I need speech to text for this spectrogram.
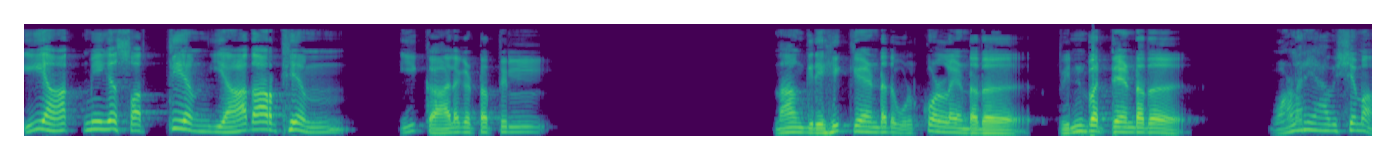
ഈ ആത്മീയ സത്യം യാഥാർത്ഥ്യം ഈ കാലഘട്ടത്തിൽ നാം ഗ്രഹിക്കേണ്ടത് ഉൾക്കൊള്ളേണ്ടത് പിൻപറ്റേണ്ടത് വളരെ ആവശ്യമാ.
